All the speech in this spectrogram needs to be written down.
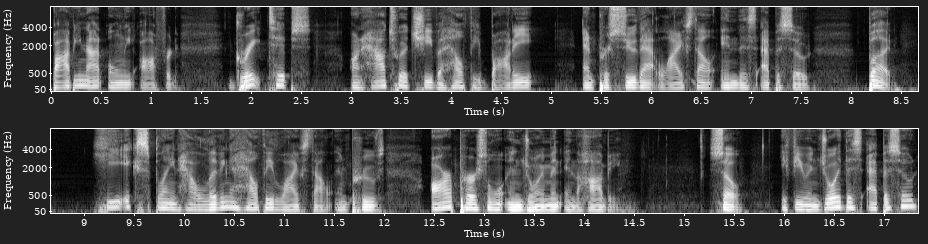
Bobby not only offered great tips on how to achieve a healthy body and pursue that lifestyle in this episode, but he explained how living a healthy lifestyle improves our personal enjoyment in the hobby. So, if you enjoyed this episode,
